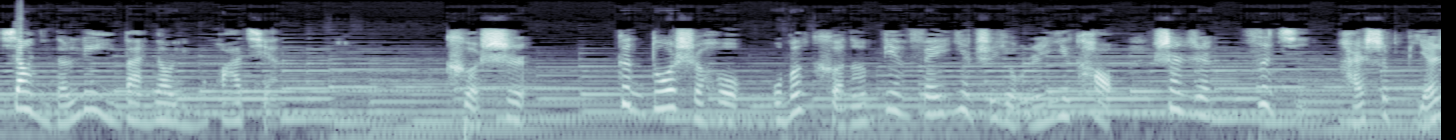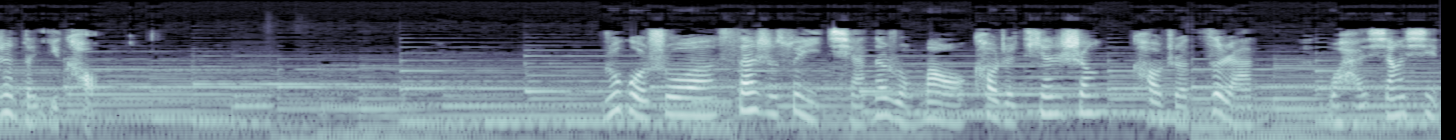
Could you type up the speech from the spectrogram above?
向你的另一半要零花钱。可是，更多时候我们可能并非一直有人依靠，甚至自己还是别人的依靠。如果说三十岁以前的容貌靠着天生，靠着自然，我还相信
